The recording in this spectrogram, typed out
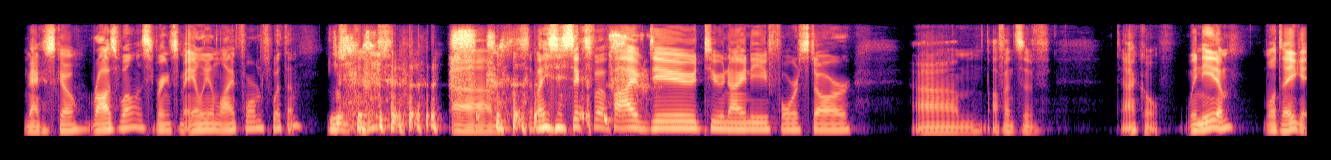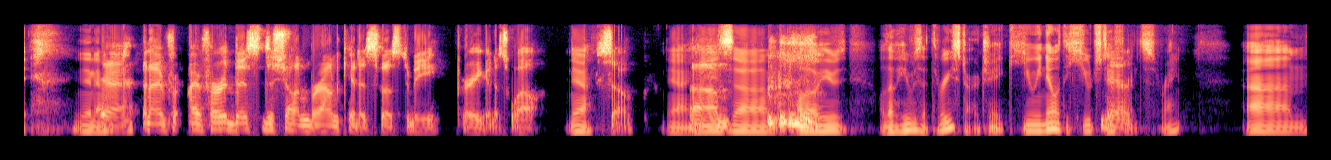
Mexico. Roswell, is he bringing some alien life forms with him? Just curious. Um, so he's a six foot five dude, 290, four star, um, offensive tackle. We need him. We'll take it. You know, yeah, and I've I've heard this Deshaun Brown kid is supposed to be very good as well. yeah, So yeah. Um, He's um, although he was although he was a three star, Jake. You we know the huge Yeah. difference, right? Um,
